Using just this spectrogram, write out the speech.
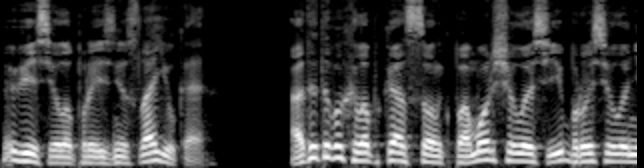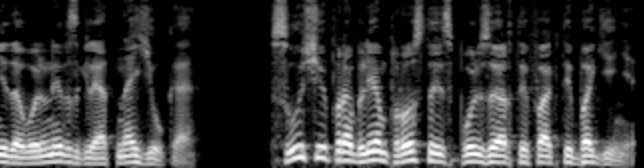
весело произнесла Юка. От этого хлопка Сонг поморщилась и бросила недовольный взгляд на Юка. В случае проблем просто используй артефакты богини.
